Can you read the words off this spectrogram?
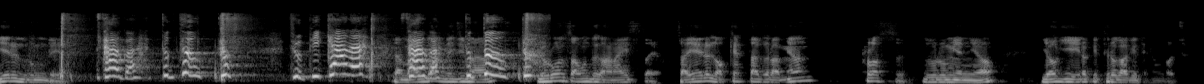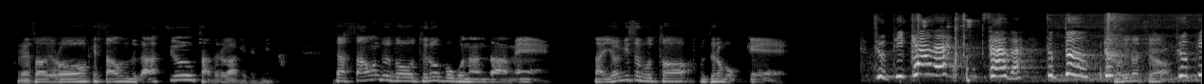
얘를 누르면 돼요. 사과 톡톡톡 트로피카나 사과 톡톡톡 요런 사운드가 하나 있어요. 자, 얘를 넣겠다 그러면 플러스 누르면요. 여기에 이렇게 들어가게 되는 거죠. 그래서 이렇게 사운드가 쭉 다 들어가게 됩니다. 자, 사운드도 들어보고 난 다음에 나 여기서부터 한번 들어볼게. 트로피카나 사과 톡톡톡 뭐 이렇죠? 트로피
